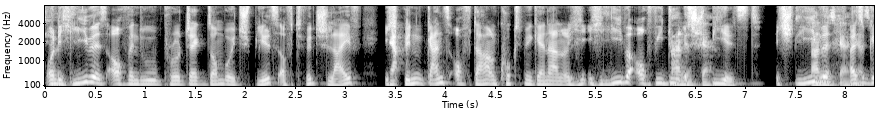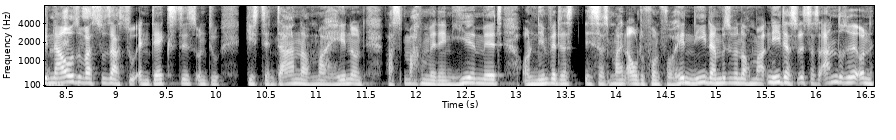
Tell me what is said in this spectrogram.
Und ich liebe es auch, wenn du Project Zomboid spielst auf Twitch live. Ich Ja. bin ganz oft da und guck's mir gerne an. Und ich, ich liebe auch, wie du Kann es gern. spielst. Ich liebe, also ja, das genauso, was du sagst. Du entdeckst es und du gehst denn da noch mal hin und was machen wir denn hier mit? Und nehmen wir das, ist das mein Auto von vorhin? Nee, da müssen wir noch mal, nee, das ist das andere. Und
